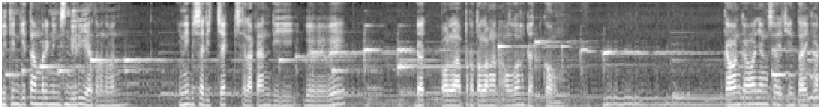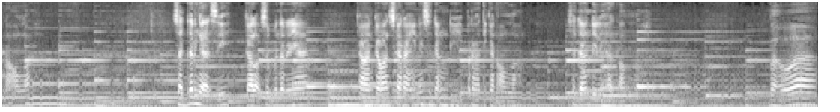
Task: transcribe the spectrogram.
bikin kita merinding sendiri ya teman-teman. Ini bisa dicek silakan di www.polapertolonganallah.com. Kawan-kawan yang saya cintai karena Allah, sadar nggak sih kalau sebenarnya kawan-kawan sekarang ini sedang diperhatikan Allah, sedang dilihat Allah, bahwa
